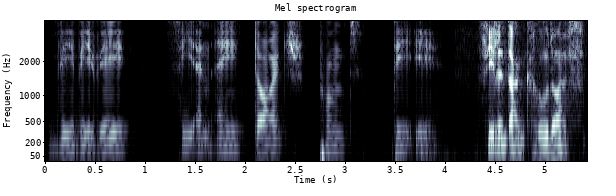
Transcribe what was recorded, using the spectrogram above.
www.cnadeutsch.de. Vielen Dank, Rudolf.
